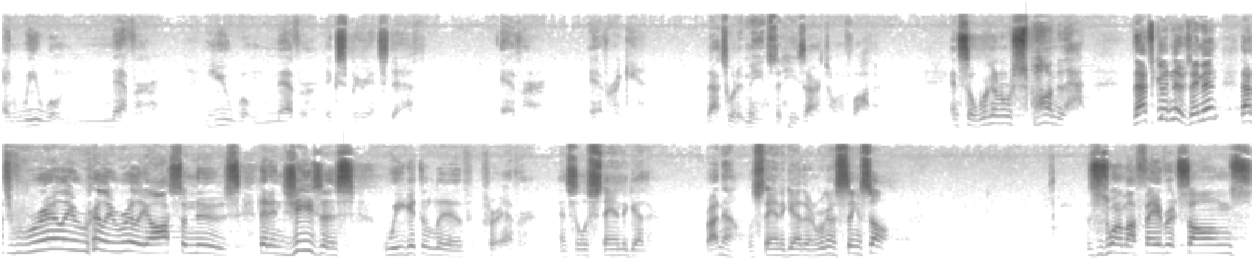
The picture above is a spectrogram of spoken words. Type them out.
And we will never, you will never experience death ever, ever again. That's what it means that He's our eternal Father. And so we're going to respond to that. That's good news, amen? That's really, really, really awesome news that in Jesus we get to live forever. And so let's stand together right now. Let's stand together and we're going to sing a song. This is one of my favorite songs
